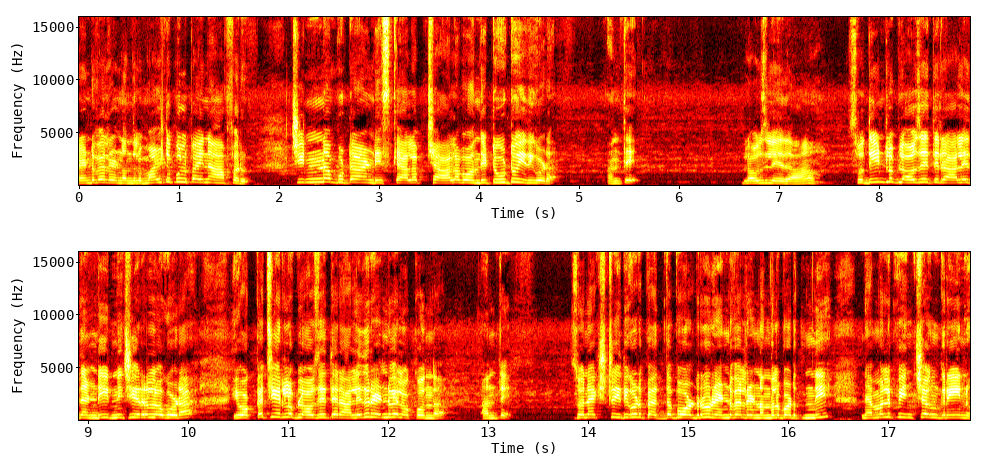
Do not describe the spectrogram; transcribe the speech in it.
రెండు వేల రెండు వందలు. మల్టిపుల్ పైన ఆఫరు చిన్న బుటా అండి స్కాలప్ చాలా బాగుంది. టూ టూ ఇది కూడా. అంతే. బ్లౌజ్ లేదా? సో దీంట్లో బ్లౌజ్ అయితే రాలేదండి. ఇన్ని చీరల్లో కూడా ఈ ఒక్క చీరలో బ్లౌజ్ అయితే రాలేదు. రెండు వేల ఒక్క వంద. అంతే. సో నెక్స్ట్ ఇది కూడా పెద్ద బార్డరు. రెండు వేల రెండు వందలు పడుతుంది. నెమలి పింఛం గ్రీన్.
